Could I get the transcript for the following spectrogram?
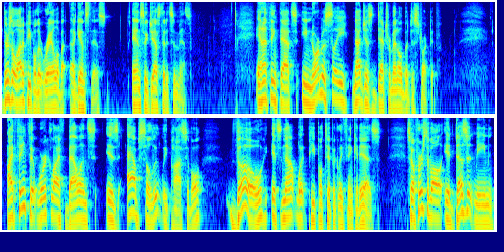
there's a lot of people that rail about, against this and suggest that it's a myth. And I think that's enormously not just detrimental, but destructive. I think that work life balance is absolutely possible, though it's not what people typically think it is. So, first of all, it doesn't mean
